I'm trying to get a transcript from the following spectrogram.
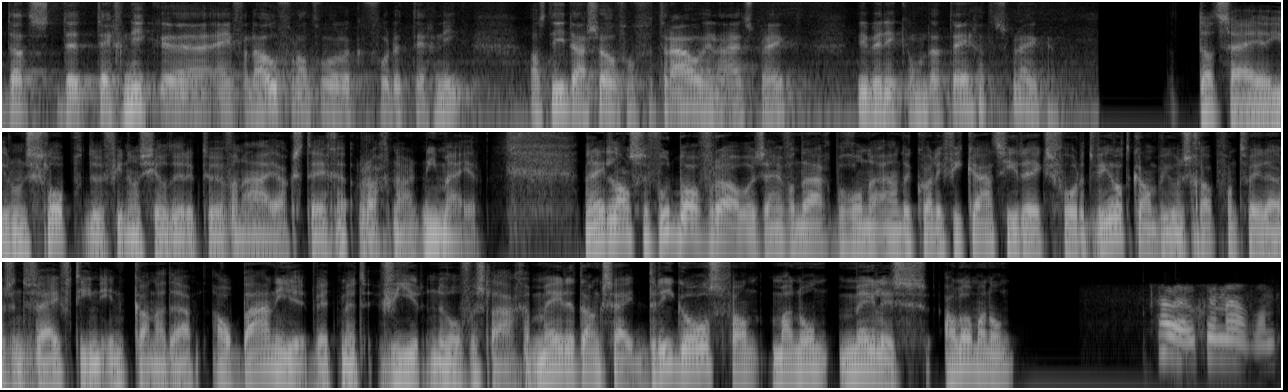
dat is de techniek, uh, een van de hoofdverantwoordelijken voor de techniek. Als die daar zoveel vertrouwen in uitspreekt... wie ben ik om dat tegen te spreken? Dat zei Jeroen Slop, de financieel directeur van Ajax... tegen Ragnar Niemeyer. De Nederlandse voetbalvrouwen zijn vandaag begonnen... aan de kwalificatiereeks voor het wereldkampioenschap van 2015 in Canada. Albanië werd met 4-0 verslagen. Mede dankzij drie goals van Manon Melis. Hallo Manon. Hallo, goedenavond.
